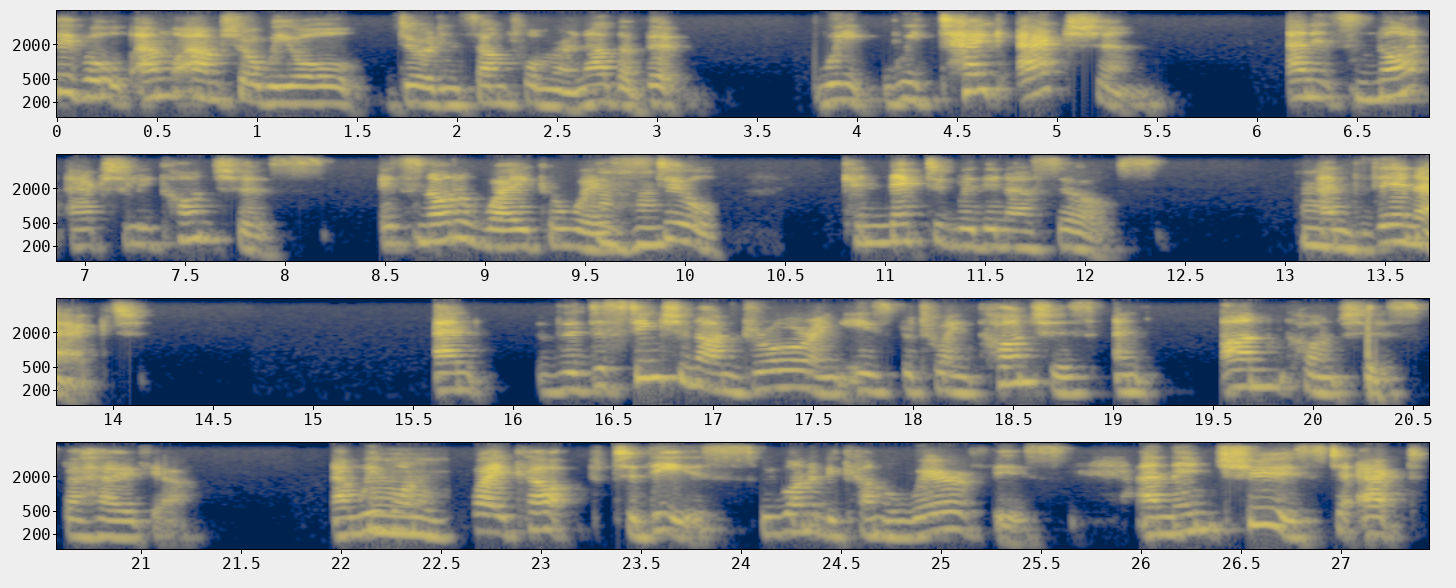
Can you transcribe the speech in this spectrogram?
people, I'm, I'm sure we all do it in some form or another, but we, we take action and it's not actually conscious. It's not awake aware, mm-hmm. still connected within ourselves mm. and then act. And the distinction I'm drawing is between conscious and unconscious behavior. And we mm. want to wake up to this, we want to become aware of this, and then choose to act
